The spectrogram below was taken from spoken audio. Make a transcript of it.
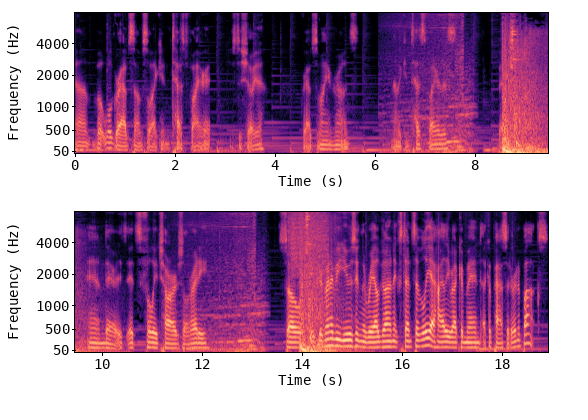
Um, but we'll grab some so I can test fire it, just to show you. Grab some iron rods. Now we can test fire this. Bang. And there, it's, it's fully charged already. So if you're going to be using the railgun extensively, I highly recommend a capacitor in a box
